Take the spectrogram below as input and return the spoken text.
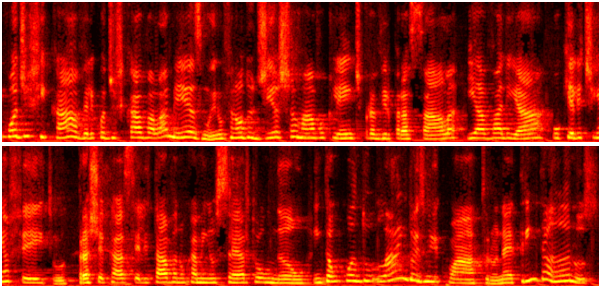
codificava. Ele codificava lá mesmo e, no final do dia, chamava o cliente para vir para a sala e avaliar o que ele tinha feito, para checar se ele estava no caminho certo ou não. Então, quando lá em 2004, né, 30 anos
